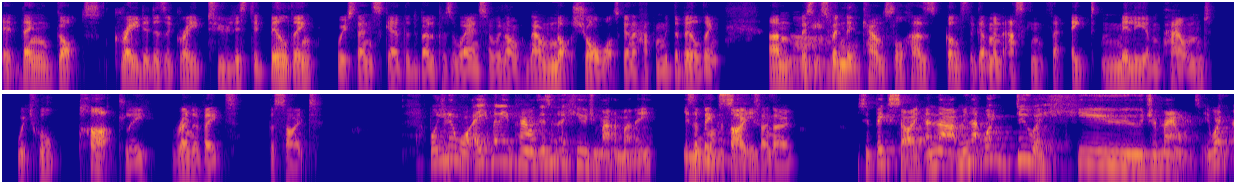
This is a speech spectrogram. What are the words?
It then got graded as a Grade Two listed building, which then scared the developers away. And so we're not, now not sure what's going to happen with the building. Um, Basically, Ah. Swindon Council has gone to the government asking for eight million pound, which will partly renovate the site. Well, you know what? Eight million pounds isn't a huge amount of money. It's a big honesty. site, I know. It's a big site, and that I mean that won't do a huge amount. It won't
